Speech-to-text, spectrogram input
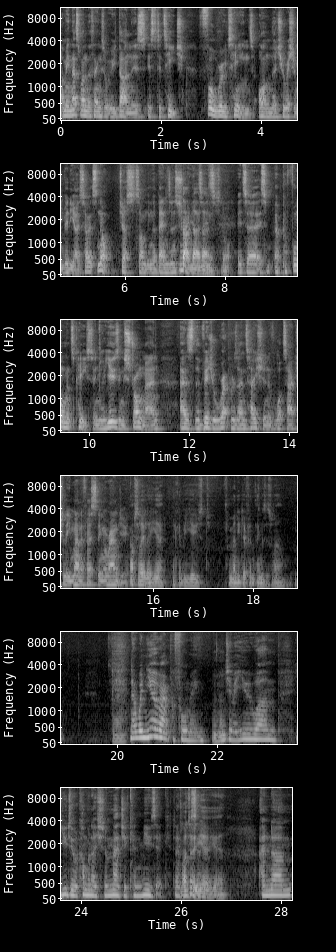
I mean, that's one of the things that we've done is is to teach full routines on the tuition video, so it's not just something that bends and straightens. no, no, it's, it's not. It's a it's a performance piece, and you're using strongman as the visual representation of what's actually manifesting around you. Absolutely, yeah. It can be used for many different things as well. So, Now, when you're out performing, Mm-hmm. Jimmy, you um, you do a combination of magic and music, don't you? I do, So- yeah, yeah. And um,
